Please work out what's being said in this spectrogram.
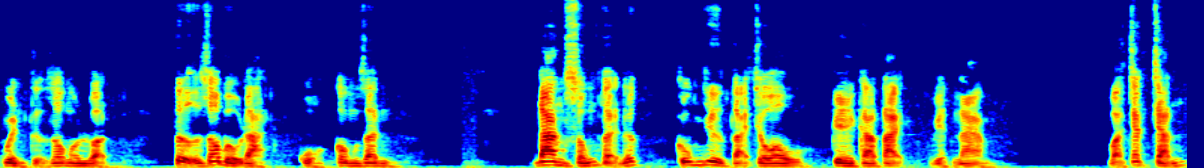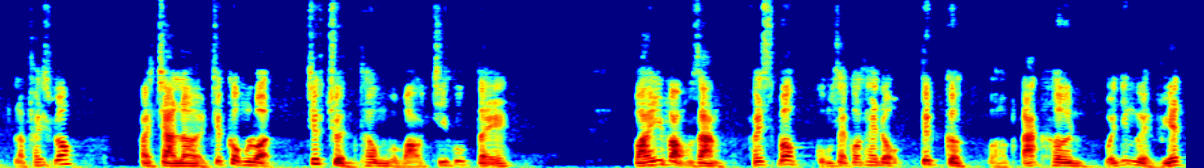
quyền tự do ngôn luận, tự do biểu đạt của công dân đang sống tại Đức cũng như tại châu Âu, kể cả tại Việt Nam. Và chắc chắn là Facebook phải trả lời trước công luận, trước truyền thông và báo chí quốc tế. Và hy vọng rằng Facebook cũng sẽ có thái độ tích cực và hợp tác hơn với những người viết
